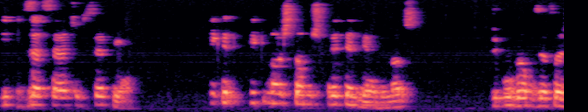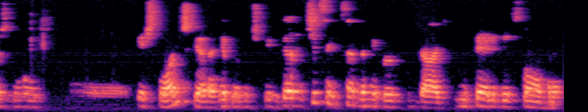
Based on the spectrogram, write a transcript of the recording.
e 17 de setembro. O que, que, que nós estamos pretendendo? Nós divulgamos essas duas questões, que era reprodutibilidade, garantir 100% da reprodutibilidade no PLD Sombra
